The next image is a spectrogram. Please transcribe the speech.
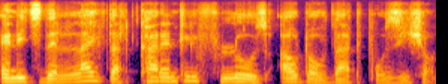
And it's the life that currently flows out of that position.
